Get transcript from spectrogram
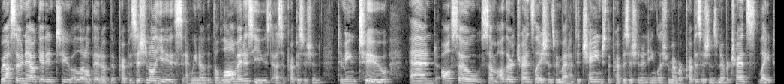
We also now get into a little bit of the prepositional use, and we know that the lamed is used as a preposition to mean to, and also some other translations we might have to change the preposition in English. Remember, prepositions never translate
